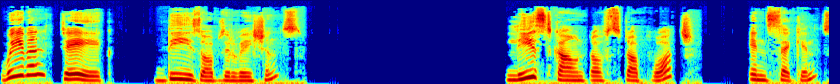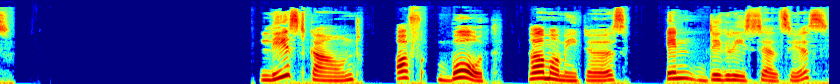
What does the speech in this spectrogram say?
We will take these observations. Least count of stopwatch in seconds. Least count of both thermometers in degrees Celsius.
